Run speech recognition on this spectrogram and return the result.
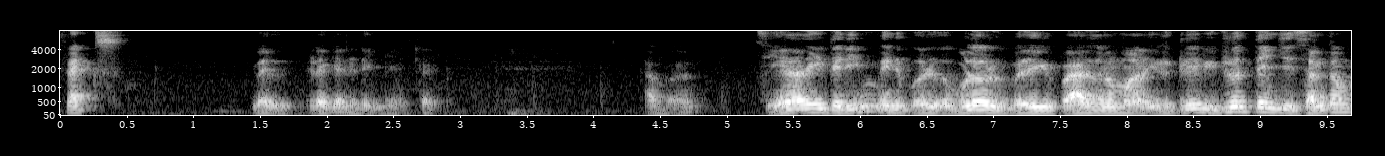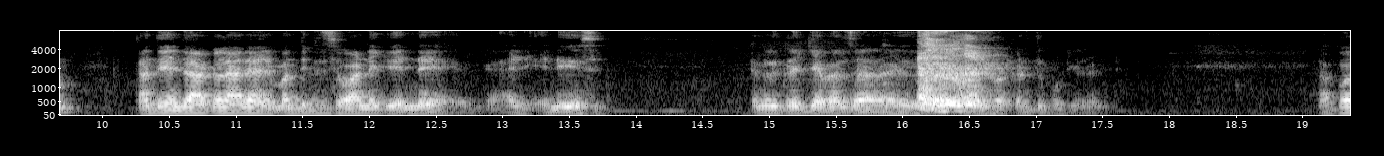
ஃபேக்ஸ் வருது கிடைக்க அப்போ சேனாதை தெரியும் இது ஒரு எவ்வளோ ஒரு பெரிய பாரதனமான இருக்கிறது இருபத்தஞ்சி சங்கம் தந்தையன்ற ஆக்களால் வந்துட்டு சிவாண்டைக்கு என்ன என்ன ஏசி? எங்களுக்கு கிடைச்ச விவசாய கருத்து போட்டியல் அப்போ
